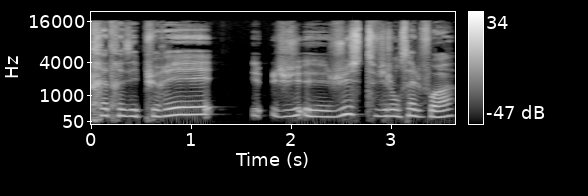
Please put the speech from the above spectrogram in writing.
très très épurée, juste violoncelle-voix.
